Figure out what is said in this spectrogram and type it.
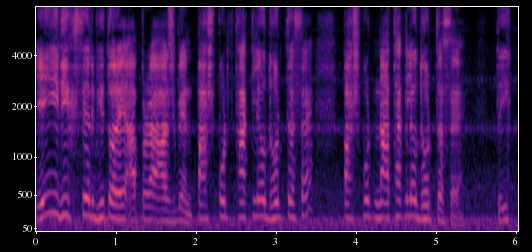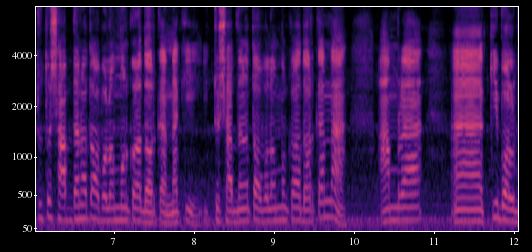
এই রিক্সের ভিতরে আপনারা আসবেন। পাসপোর্ট থাকলেও ধরতেছে, পাসপোর্ট না থাকলেও ধরতেছে। তো একটু তো সাবধানতা অবলম্বন করা দরকার নাকি? একটু সাবধানতা অবলম্বন করা দরকার না? আমরা কি বলব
